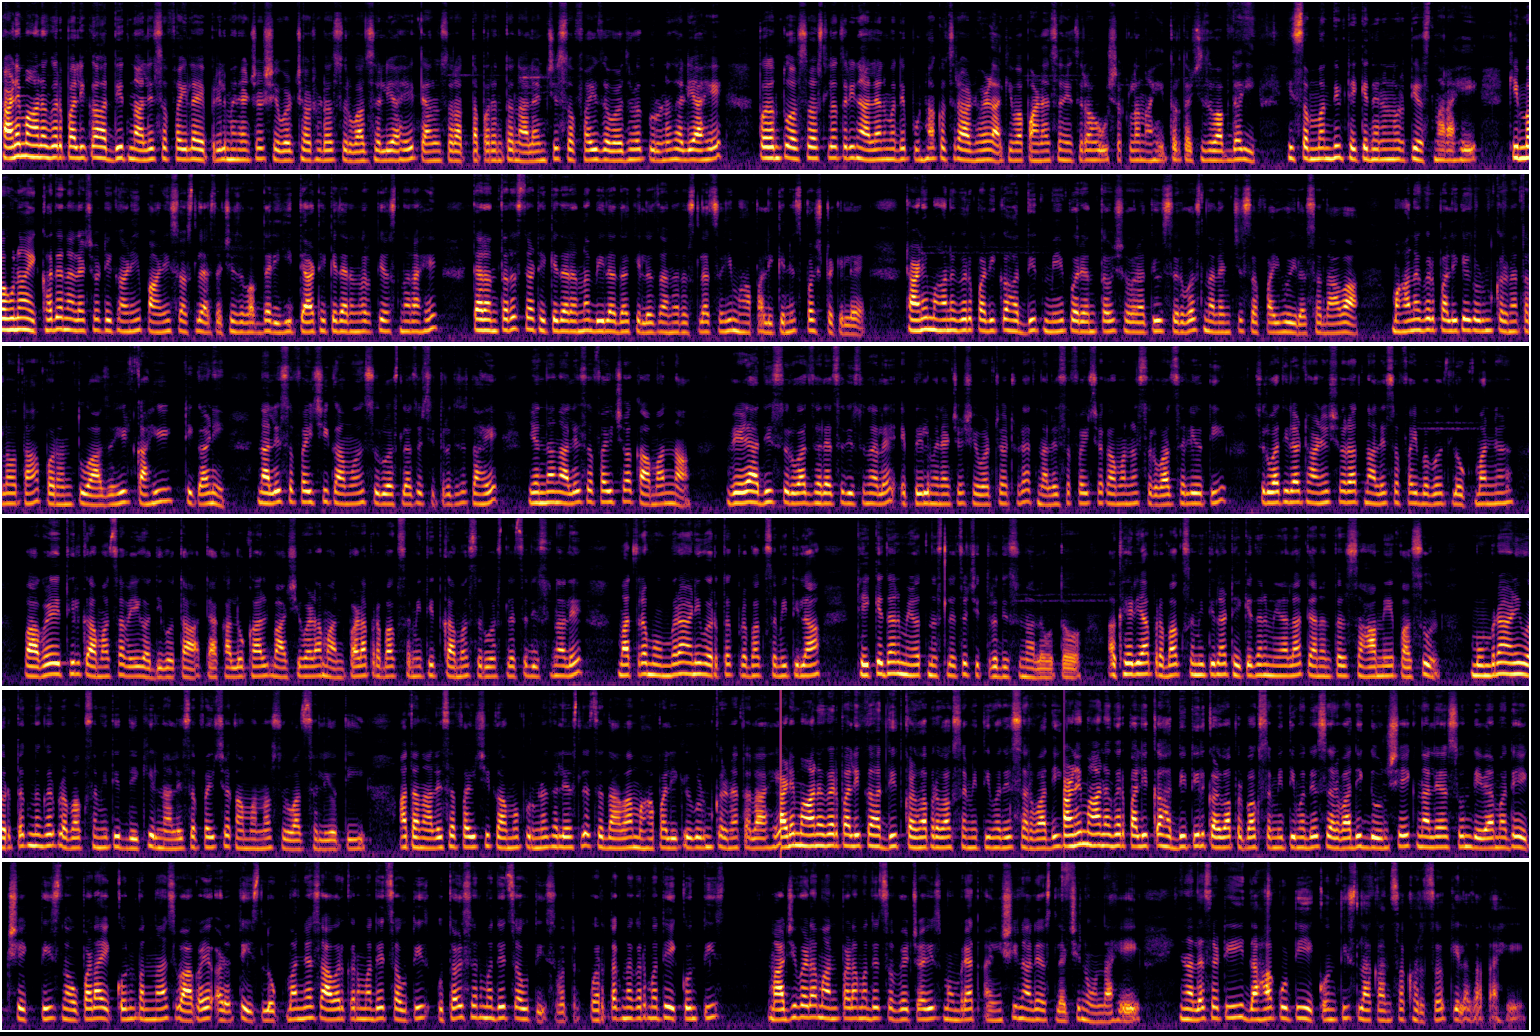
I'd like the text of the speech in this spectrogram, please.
ठाणे महानगरपालिका हद्दीत नालेसफाईला एप्रिल महिन्याच्या शेवटच्या आठवड्यात सुरुवात झाली आहे. त्यानुसार आत्तापर्यंत नाल्यांची सफाई जवळजवळ पूर्ण झाली आहे. परंतु असं असलं तरी नाल्यांमध्ये पुन्हा कचरा आढळला किंवा पाण्याचा निचरा होऊ शकला नाही तर त्याची जबाबदारी ही संबंधित ठेकेदारांवरती असणार आहे. किंबहुना एखाद्या नाल्याच्या ठिकाणी पाणी साचल्यास त्याची जबाबदारी ही त्या ठेकेदारांवरती असणार आहे. त्यानंतरच त्या ठेकेदारांना बिल अदा केलं जाणार असल्याचंही महापालिकेने स्पष्ट केलं आहे ठाणे महानगरपालिका हद्दीत मेपर्यंत शहरातील सर्वच नाल्यांची सफाई होईल असा दावा महानगरपालिकेकडून करण्यात आला होता परंतु आजही काही ठिकाणी नालेसफाईची कामं सुरू असल्याचं चित्र दिसत आहे. यंदा नालेसफाईच्या कामांना वेळेआधीच सुरुवात झाल्याचं दिसून आलं आहे एप्रिल महिन्याच्या शेवटच्या आठवड्यात नालेसफाईच्या कामांना सुरुवात झाली होती. सुरुवातीला ठाणे शहरात नालेसफाईबाबत लोकमान्य वागळे येथील कामाचा वेग अधिक होता. त्या माशिवाडा मानपाडा प्रभाग समितीत कामं सुरू असल्याचं दिसून आले. मात्र मुंब्रा आणि वर्तक प्रभाग समितीला ठेकेदार मिळत नसल्याचं चित्र दिसून आलं होतं. अखेर या प्रभाग समितीला ठेकेदार मिळाला. त्यानंतर सहा मेपासून मुंब्रा आणि वर्तकनगर प्रभाग समितीत देखील नालेसफाईच्या कामांना सुरुवात झाली होती. आता नालेसफाईची कामं पूर्ण झाली असल्याचा दावा महापालिकेकडून करण्यात आला आहे. ठाणे महानगरपालिका हद्दीत कळवा प्रभाग समितीमध्ये सर्वाधिक ठाणे महानगरपालिका हद्दीतील कळवा प्रभाग समितीमध्ये सर्वाधिक दोनशे एक नाले असून देव्यामध्ये एकशे एकतीस नौपाडा एकोणपन्नास वागळे अडतीस लोकमान्य सावरकरमध्ये चौतीस उथळसरमध्ये चौतीस वत- वर्तकनगरमध्ये एकोणतीस माजीवाडा मानपाडामध्ये चव्वेचाळीस मुंबऱ्यात ऐंशी नाले असल्याची नोंद आहे. नाल्यासाठी दहा कोटी एकोणतीस लाखांचा खर्च केला जात आहे.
